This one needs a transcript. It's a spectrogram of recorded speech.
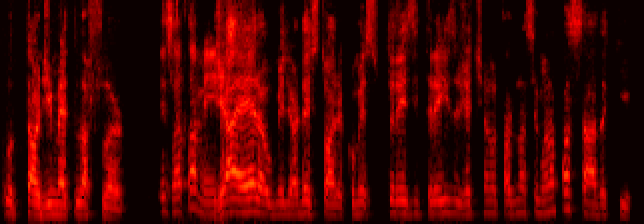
o tal de Matt LaFleur. Exatamente. Já era o melhor da história. Começo 13-3, eu já tinha notado na semana passada aqui.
